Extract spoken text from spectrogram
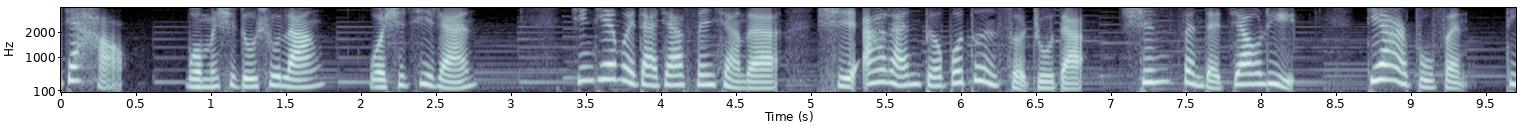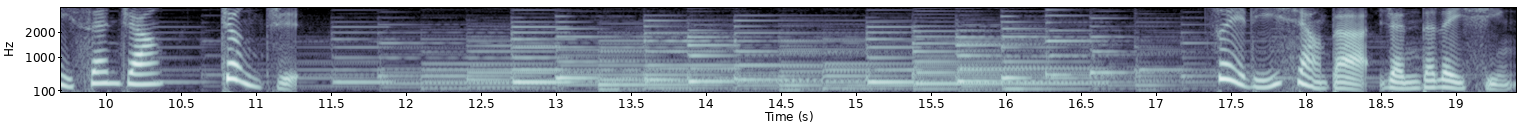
家好，我们是读书郎，我是季然。今天为大家分享的是阿兰·德波顿所著的《身份的焦虑》第二部分第三章“政治”。最理想的人的类型，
